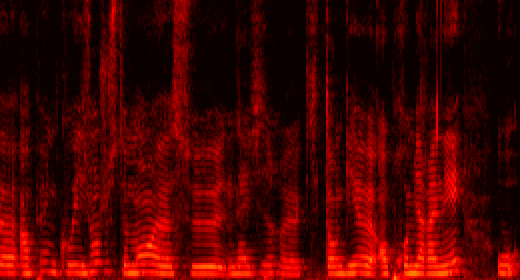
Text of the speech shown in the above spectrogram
euh, un peu une cohésion, justement, euh, ce navire euh, qui tanguait en première année, ou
